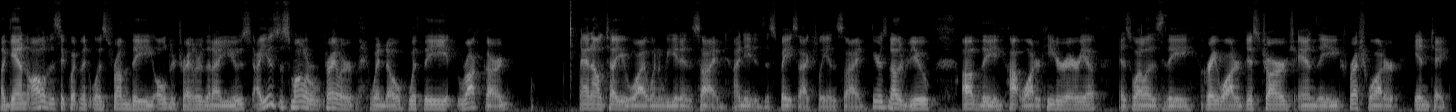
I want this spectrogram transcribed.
Again, all of this equipment was from the older trailer that I used. I used a smaller trailer window with the rock guard and I'll tell you why when we get inside. I needed the space actually inside. Here's another view of the hot water heater area as well as the gray water discharge and the freshwater intake.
